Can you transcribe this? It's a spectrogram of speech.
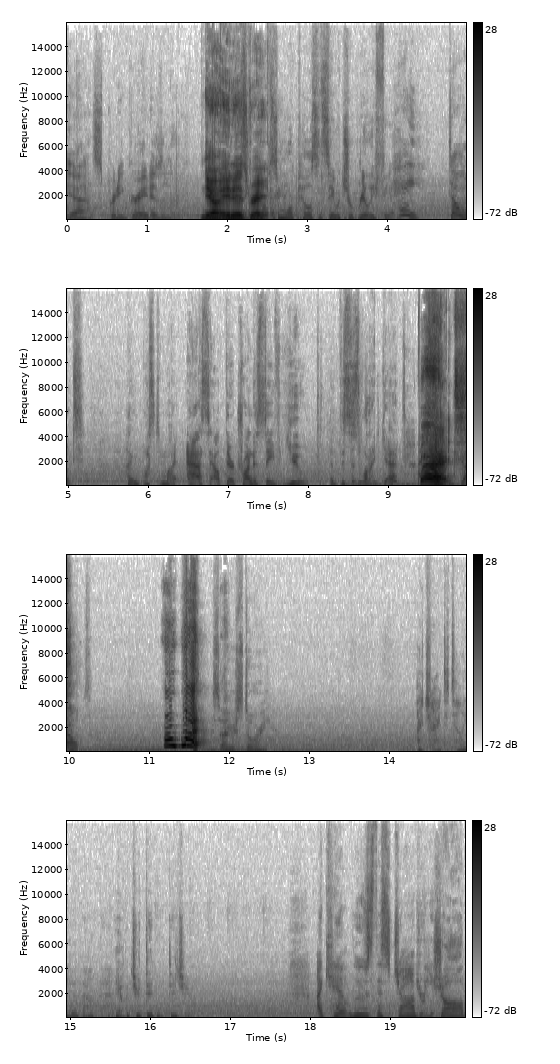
Yeah, it's pretty great, isn't it? Yeah, it is Pop great. some more pills and say what you really feel. Hey, don't. I'm busting my ass out there trying to save you, and this is what I get? Facts. Don't. Oh, what? I saw your story. I tried to tell you about that. Yeah, but you didn't, did you? I can't lose this job, Your job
